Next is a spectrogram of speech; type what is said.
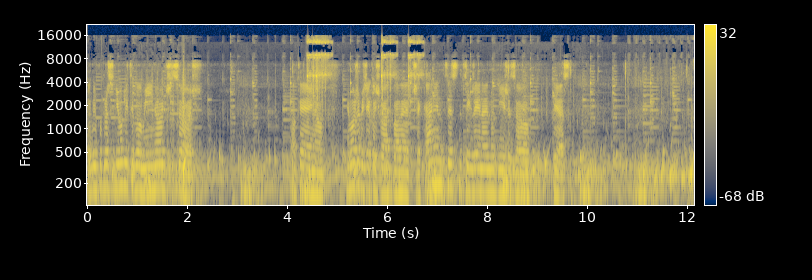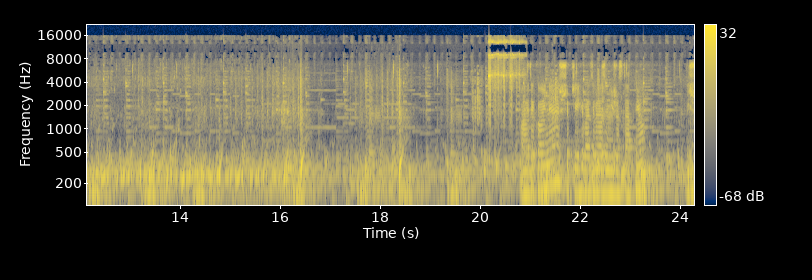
Jakby po prostu nie mogli tego ominąć, coś. Okej, okay, no. Nie może być jakoś łatwo, ale czekanie to jest na tej grze najnudniejsze, co jest. Mamy te coiny, szybciej chyba tym razem niż ostatnio. Niż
